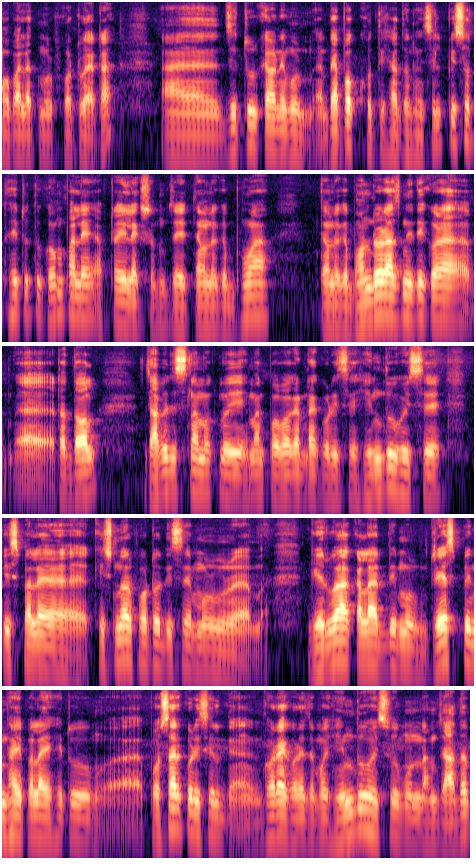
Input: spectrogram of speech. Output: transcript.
মোবাইলত মোৰ ফটো এটা। যিটোৰ কাৰণে মোৰ ব্যাপক ক্ষতিসাধন হৈছিল। পিছত সেইটোতো গম পালে আফটাৰ ইলেকশ্যন যে তেওঁলোকে ভুৱা তেওঁলোকে ভণ্ড ৰাজনীতি কৰা এটা দল। জাভেদ ইছলামক লৈ ইমান প্ৰভাকাণ্ডা কৰিছে। হিন্দু হৈছে পিছফালে কৃষ্ণৰ ফটো দিছে মোৰ গেৰুৱা কালাৰ দি মোৰ ড্ৰেছ পিন্ধাই পেলাই সেইটো প্ৰচাৰ কৰিছিল ঘৰে ঘৰে যে মই হিন্দু হৈছোঁ মোৰ নাম যাদৱ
